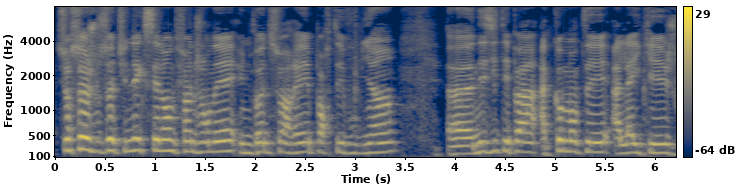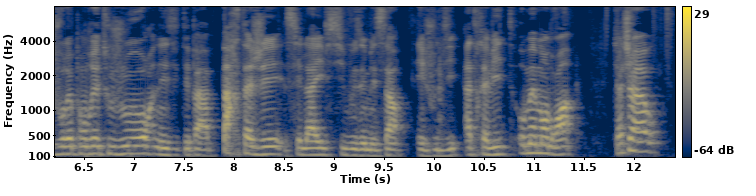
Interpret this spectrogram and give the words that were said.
Sur ce, je vous souhaite une excellente fin de journée, une bonne soirée, portez-vous bien. Euh, n'hésitez pas à commenter, à liker, je vous répondrai toujours. N'hésitez pas à partager ces lives si vous aimez ça et je vous dis à très vite au même endroit. Ciao, ciao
